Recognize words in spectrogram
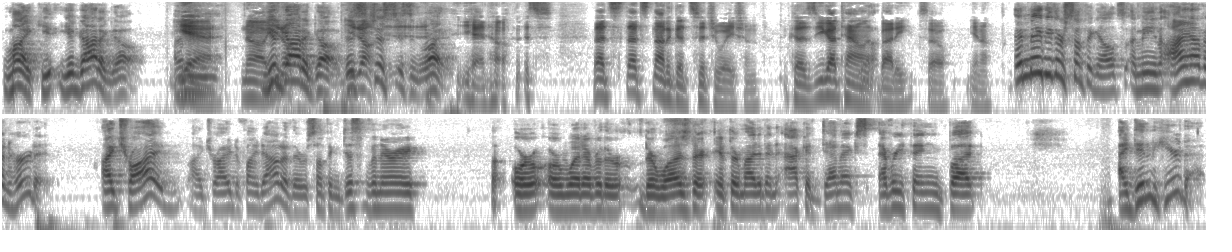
Mike, you, you got to go. I yeah. mean, no, you, don't- got to go. This just isn't right. Yeah, no. It's that's that's not a good situation because you got talent, Yeah. buddy. So, you know. And maybe there's something else. I mean, I haven't heard it. I tried. I tried to find out if there was something disciplinary, or or whatever there there was. There if there might have been academics, everything, but I didn't hear that.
